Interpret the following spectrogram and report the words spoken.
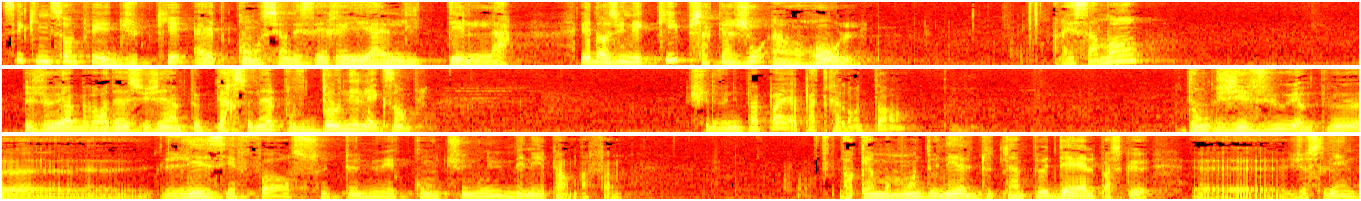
c'est qu'ils ne sont plus éduqués à être conscients de ces réalités-là. Et dans une équipe, chacun joue un rôle. Récemment, je vais aborder un sujet un peu personnel pour vous donner l'exemple. Je suis devenu papa il n'y a pas très longtemps. Donc j'ai vu un peu euh, les efforts soutenus et continus menés par ma femme. Donc à un moment donné, elle doute un peu d'elle parce que euh, Jocelyne,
